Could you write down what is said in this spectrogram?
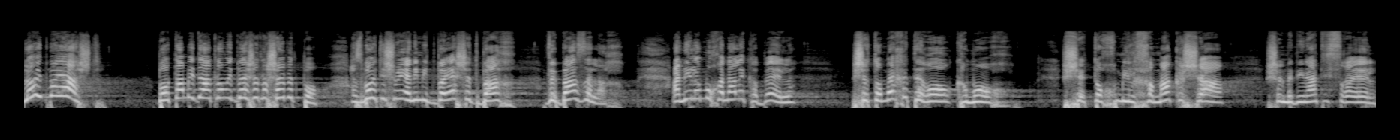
לא התביישת. באותה מידה את לא מתביישת לשבת פה. אז בואי תשמעי, אני מתביישת בך ובזה לך. אני לא מוכנה לקבל שתומכת טרור כמוך, שתוך מלחמה קשה של מדינת ישראל,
